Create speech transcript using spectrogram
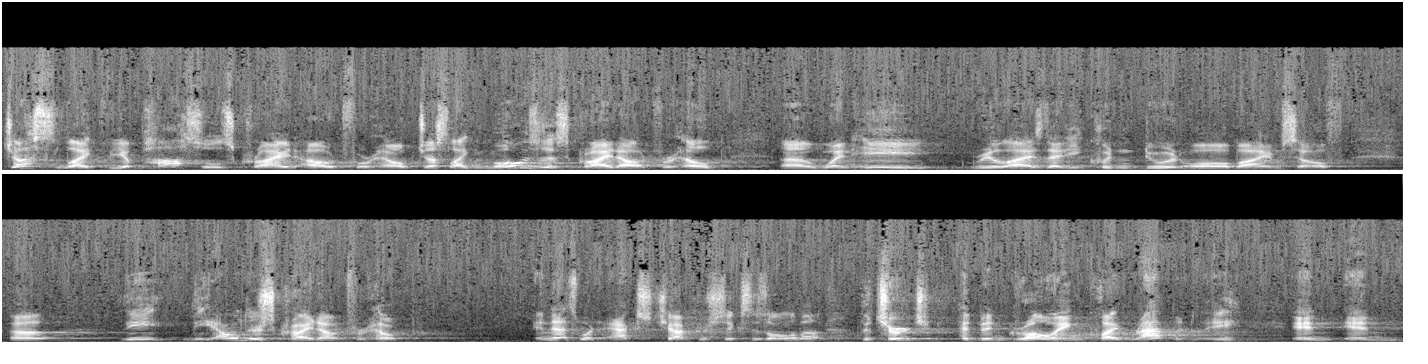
just like the apostles cried out for help, just like Moses cried out for help uh, when he realized that he couldn't do it all by himself, uh, the, the elders cried out for help. And that's what Acts chapter 6 is all about. The church had been growing quite rapidly, and, and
